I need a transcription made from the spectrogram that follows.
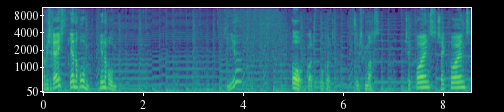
Habe ich recht? Ja, nach oben. Hier nach oben. Hier? Oh Gott, oh Gott. Was habe ich gemacht? Checkpoint, Checkpoint.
